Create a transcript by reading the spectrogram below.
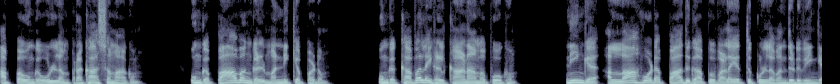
அப்ப உங்க உள்ளம் பிரகாசமாகும். உங்க பாவங்கள் மன்னிக்கப்படும். உங்க கவலைகள் காணாம போகும். நீங்க அல்லாஹ்வோட பாதுகாப்பு வளையத்துக்குள்ள வந்துடுவீங்க.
